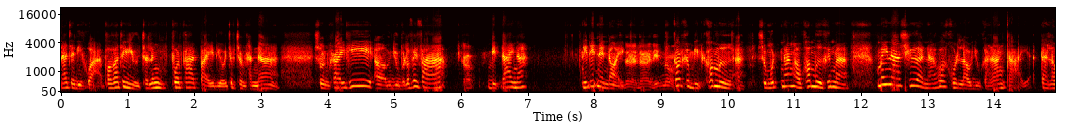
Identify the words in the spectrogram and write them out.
น่าจะดีกว่า เพราะว่าถ้าอยู่จะเรื่องพรวดพลาดไปเดี๋ยวจะชนคันหน้า ส่วนใครที่เอ่ออยู่บนรถไฟฟ้าครับบิดได้นะนิดๆหน่อยๆได้ได้นิดหน่อยก็คือบิดข้อมืออะสมมตินั่งเอาข้อมือขึ้นมา ไม่น่าเชื่อนะ ว่าคนเราอยู่กับร่างกายอะแต่เรา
